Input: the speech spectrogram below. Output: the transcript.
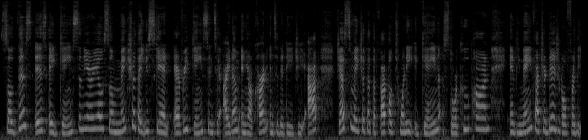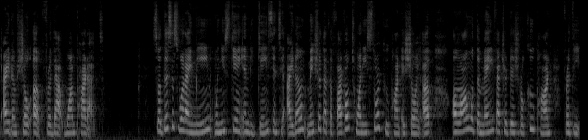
So this is a gain scenario, so make sure that you scan every gain scented item in your cart into the DG app just to make sure that the 5020 gain store coupon and the manufacturer digital for the item show up for that one product. So this is what I mean. When you scan in the gain scented item, make sure that the 5020 store coupon is showing up along with the manufacturer digital coupon for the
